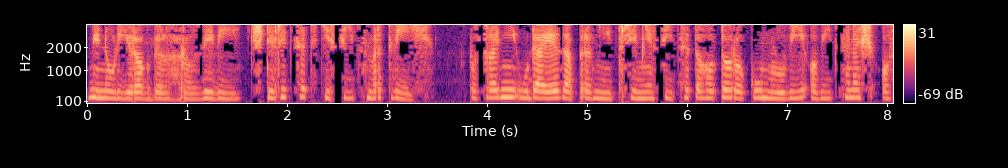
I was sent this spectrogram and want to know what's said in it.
Minulý rok byl hrozivý, 40 tisíc mrtvých. Poslední údaje za první tři měsíce tohoto roku mluví o více než 8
